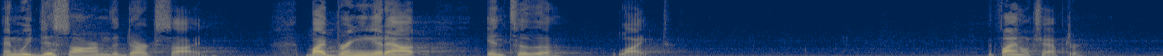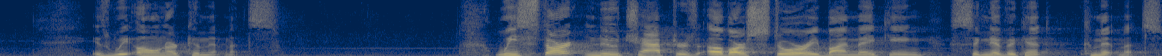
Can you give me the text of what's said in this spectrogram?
And we disarm the dark side by bringing it out into the light. The final chapter is we own our commitments. We start new chapters of our story by making significant commitments.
